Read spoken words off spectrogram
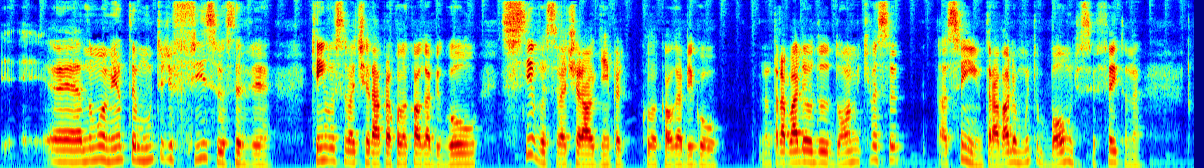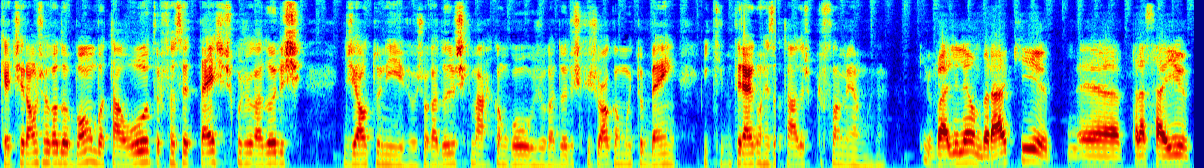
é, no momento é muito difícil você ver quem você vai tirar para colocar o Gabigol, se você vai tirar alguém para colocar o Gabigol. É um trabalho do Domi que vai ser, assim, um trabalho muito bom de ser feito, né? Porque é tirar um jogador bom, botar outro, fazer testes com jogadores de alto nível, jogadores que marcam gol, jogadores que jogam muito bem e que entregam resultados para o Flamengo, né? E vale lembrar que é, para sair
